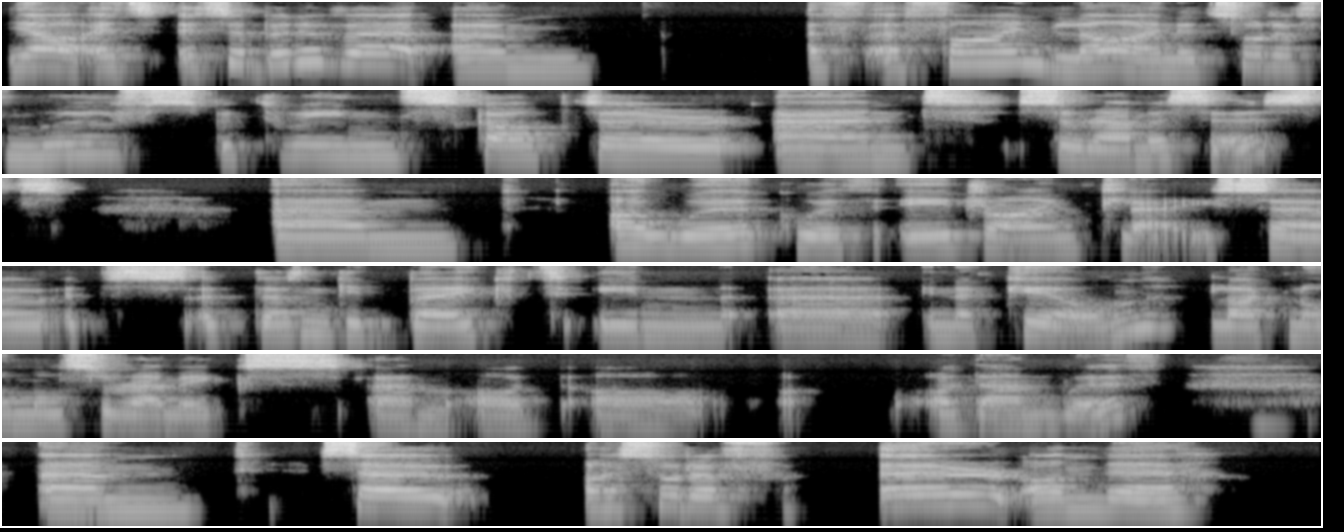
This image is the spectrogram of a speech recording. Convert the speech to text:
Yeah, it's it's a bit of a um a, a, fine line. It sort of moves between sculptor and ceramicist. Um, I work with air drying clay, so it's it doesn't get baked in uh, in a kiln like normal ceramics um, are, are are done with. Um, so I sort of err on the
